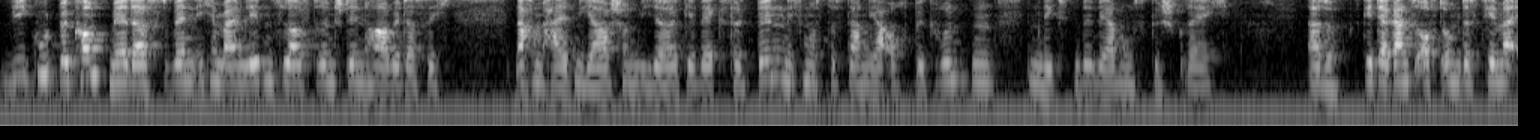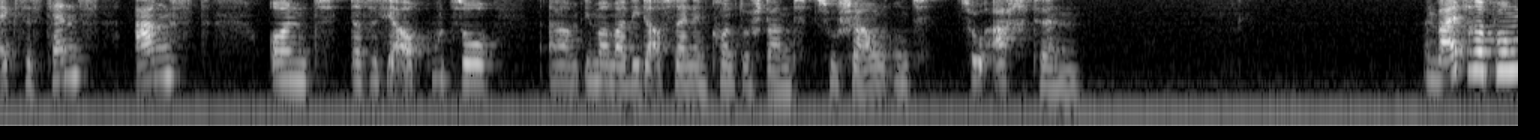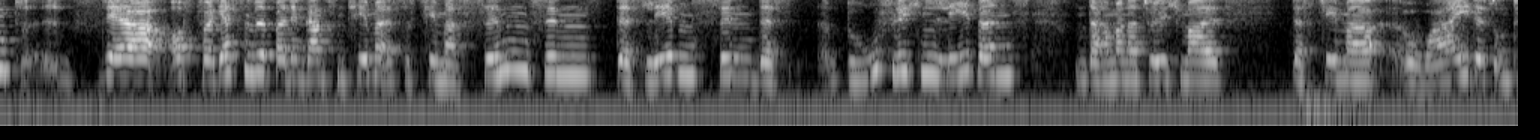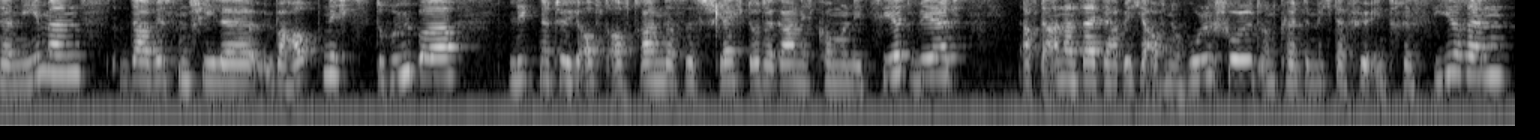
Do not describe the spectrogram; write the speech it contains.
wie gut bekommt mir das, wenn ich in meinem Lebenslauf drinstehen habe, dass ich nach einem halben Jahr schon wieder gewechselt bin. Ich muss das dann ja auch begründen im nächsten Bewerbungsgespräch. Also es geht ja ganz oft um das Thema Existenz, Angst und das ist ja auch gut so, ähm, immer mal wieder auf seinen Kontostand zu schauen und zu achten. Ein weiterer Punkt, der oft vergessen wird bei dem ganzen Thema, ist das Thema Sinn, Sinn des Lebens, Sinn des beruflichen Lebens. Und da haben wir natürlich mal das Thema Why des Unternehmens. Da wissen viele überhaupt nichts drüber. Liegt natürlich oft auch daran, dass es schlecht oder gar nicht kommuniziert wird. Auf der anderen Seite habe ich ja auch eine Hohlschuld und könnte mich dafür interessieren.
